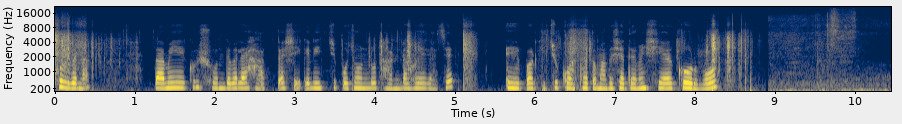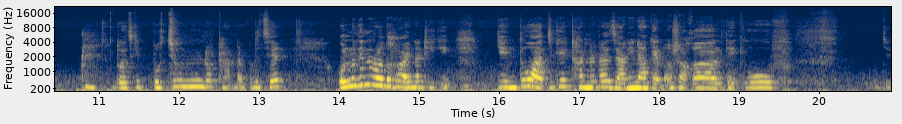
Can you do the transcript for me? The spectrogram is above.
খুলবে না। তা আমি এখন সন্ধেবেলায় হাতটা সেঁকে নিচ্ছি, প্রচণ্ড ঠান্ডা হয়ে গেছে। এরপর কিছু কথা তোমাদের সাথে আমি শেয়ার করব। তো আজকে প্রচণ্ড ঠান্ডা পড়েছে। অন্যদিন রোদ হয় না ঠিকই, কিন্তু আজকে ঠান্ডাটা জানি না কেন, সকাল থেকে, উফ, যে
